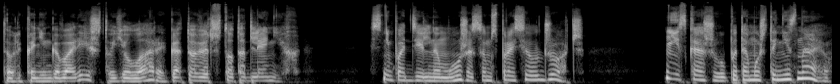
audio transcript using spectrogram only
«Только не говори, что Юлары готовят что-то для них», — с неподдельным ужасом спросил Джордж. «Не скажу, потому что не знаю».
